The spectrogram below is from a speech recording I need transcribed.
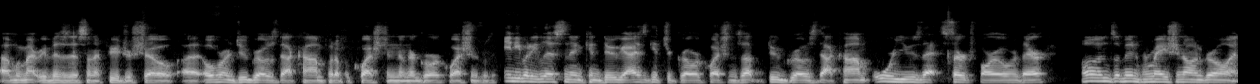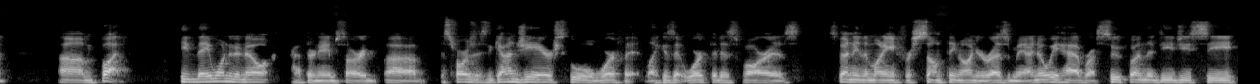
um, we might revisit this on a future show, uh, over on dudegrows.com, put up a question under grower questions. With anybody listening can do, guys, get your grower questions up, dudegrows.com, or use that search bar over there. Tons of information on growing. Um, but he, they wanted to know, I their name, sorry, uh, as far as is the Ganjier school worth it? Like, is it worth it as far as spending the money for something on your resume. I know we have Rasufa in the DGC.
